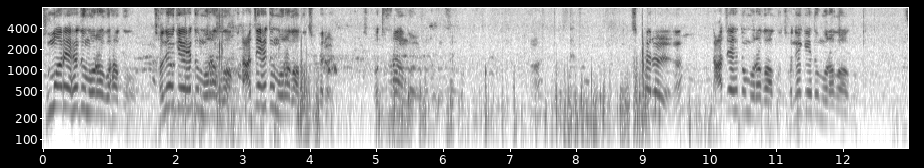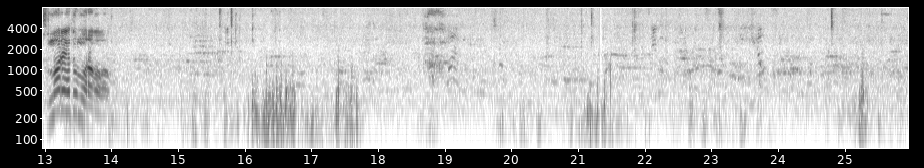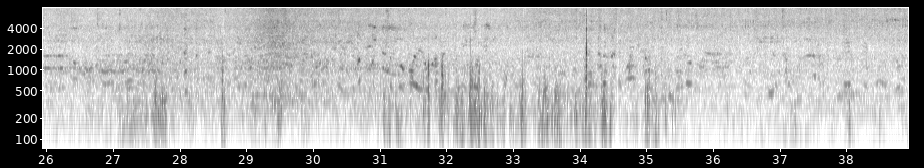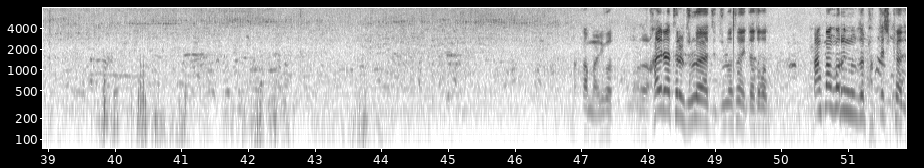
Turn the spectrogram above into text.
주말에 해도 뭐라고 하고 저녁에 해도 뭐라고 하고 낮에 해도 뭐라고 하고 집회를 어떡하라는 거예요? 어? 집회를 어? 낮에 해도 뭐라고 하고 저녁에 해도 뭐라고 하고 주말에 해도 뭐라고 하고 잠깐만 이거 어, 하이라이트를 눌러야지. 눌러서 이제 저거 빵빵거리는 놈들 박제시켜야지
